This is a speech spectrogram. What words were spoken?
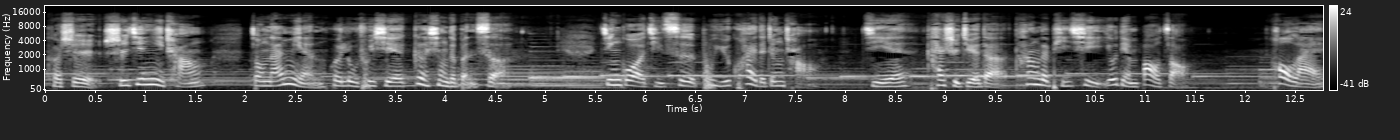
可是时间一长，总难免会露出些个性的本色。经过几次不愉快的争吵。杰开始觉得康的脾气有点暴躁，后来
